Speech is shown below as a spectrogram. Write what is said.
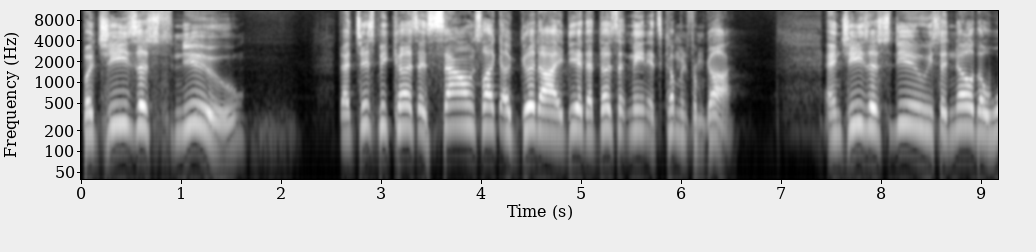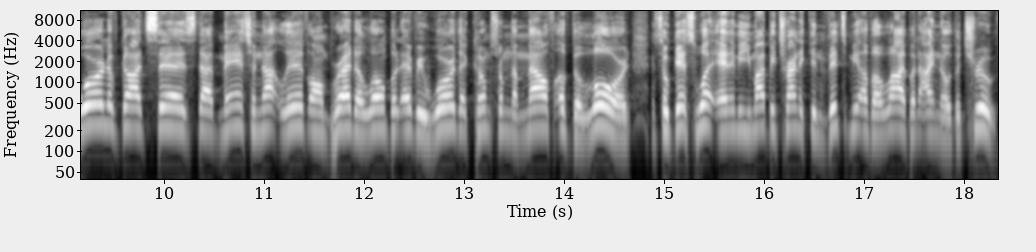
But Jesus knew that just because it sounds like a good idea, that doesn't mean it's coming from God. And Jesus knew, he said, No, the word of God says that man shall not live on bread alone, but every word that comes from the mouth of the Lord. And so, guess what, enemy? You might be trying to convince me of a lie, but I know the truth.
